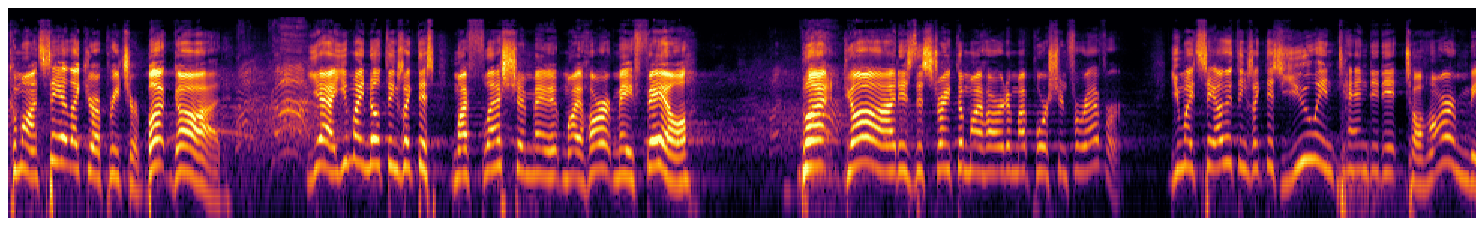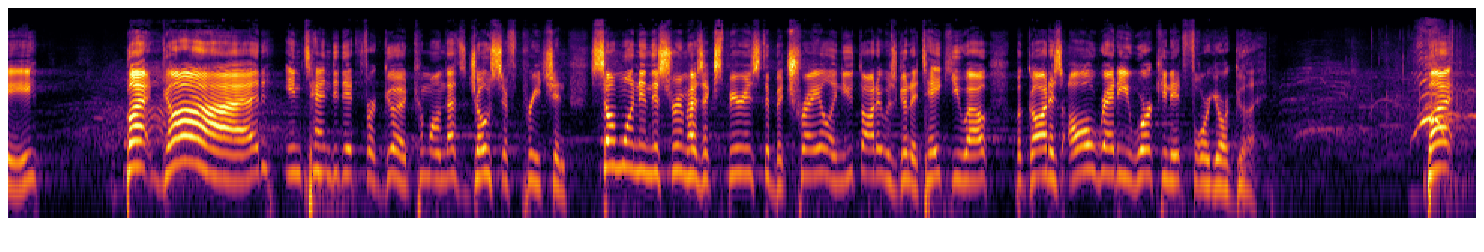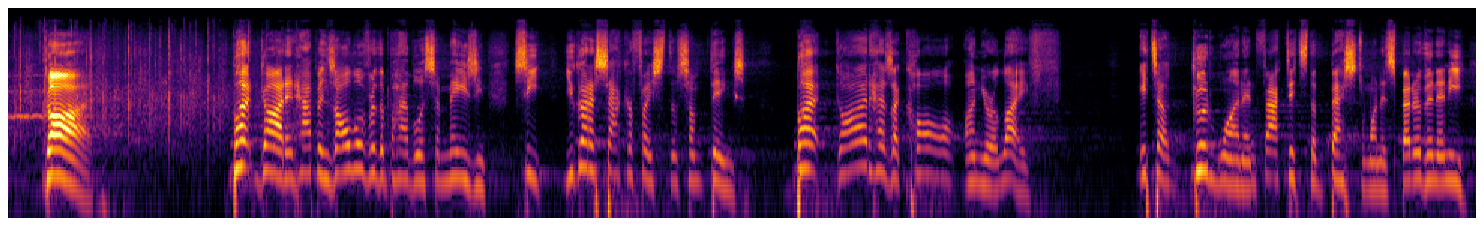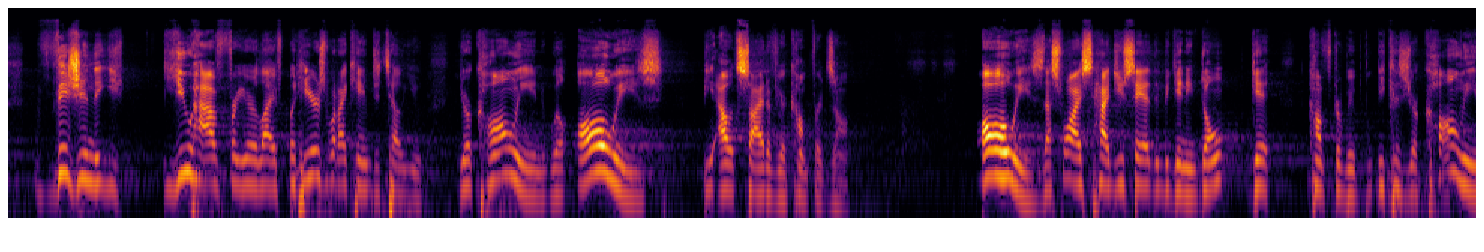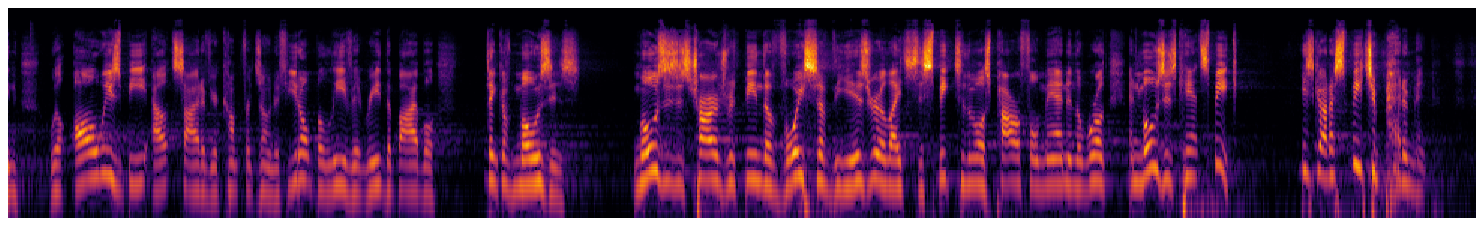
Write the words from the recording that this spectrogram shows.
Come on, say it like you're a preacher. But God. Yeah, you might know things like this. My flesh and may, my heart may fail, but God is the strength of my heart and my portion forever. You might say other things like this You intended it to harm me, but God intended it for good. Come on, that's Joseph preaching. Someone in this room has experienced a betrayal and you thought it was going to take you out, but God is already working it for your good. But God. But God, it happens all over the Bible. It's amazing. See, you got to sacrifice some things. But God has a call on your life. It's a good one. In fact, it's the best one. It's better than any vision that you, you have for your life. But here's what I came to tell you your calling will always be outside of your comfort zone. Always. That's why I had you say at the beginning don't get comfortable because your calling will always be outside of your comfort zone. If you don't believe it, read the Bible. Think of Moses. Moses is charged with being the voice of the Israelites to speak to the most powerful man in the world, and Moses can't speak. He's got a speech impediment.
